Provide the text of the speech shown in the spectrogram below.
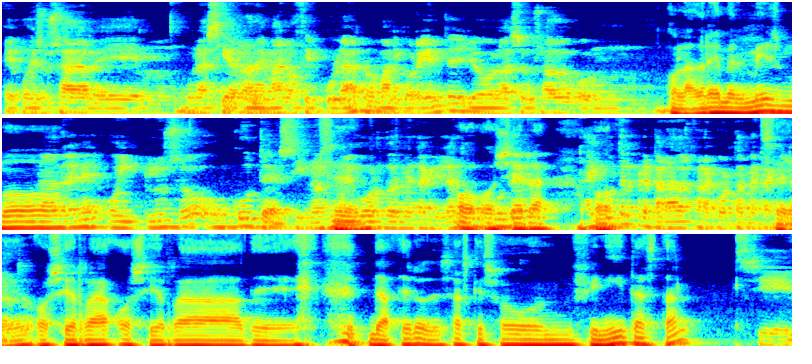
eh, podéis usar eh, una sierra de mano circular, normal y corriente. Yo las he usado con con la Dremel mismo. Una Dremel o incluso un cúter, si no es muy gordo el metacrilato. O, sierra, hay cúter preparados para cortar metacrilato. o sierra, o sierra de, de, acero, de esas que son finitas, tal. Sí,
